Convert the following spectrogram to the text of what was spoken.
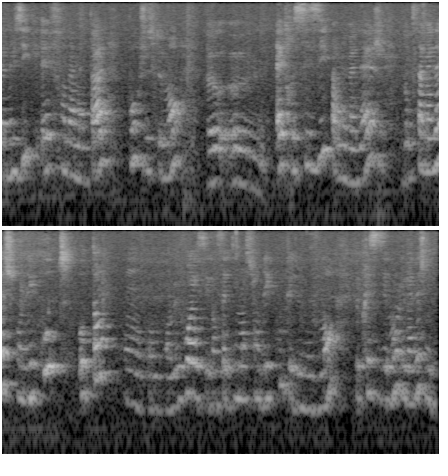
la musique est fondamentale pour justement euh, être saisie par le manège. Donc c'est un manège qu'on écoute autant qu'on le voit, et c'est dans cette dimension d'écoute et de mouvement que précisément le manège n'est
